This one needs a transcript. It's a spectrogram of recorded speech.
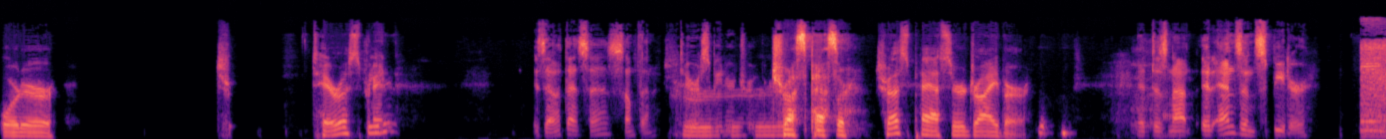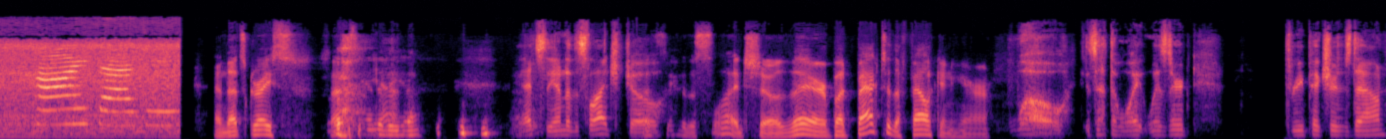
order tr- Terra speeder, Is that what that says? Something. Terror speeder. Trooper. Trespasser. trespasser driver. It does not. It ends in speeder. Hi, Daddy. And that's Grace. So that's the end of the. Uh, That's the end of the slideshow. that's the end of the slideshow there. But back to the Falcon here. Whoa! Is that the White Wizard? Three pictures down.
